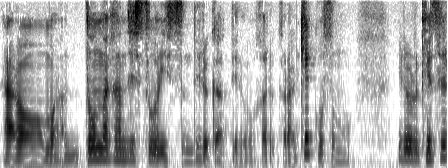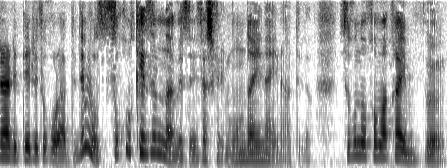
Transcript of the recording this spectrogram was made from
あの、まあ、どんな感じストーリー進んでるかっていうの分かるから、結構その、いろいろ削られてるところあって、でもそこ削るのは別に確かに問題ないなっていうそこの細かい部分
